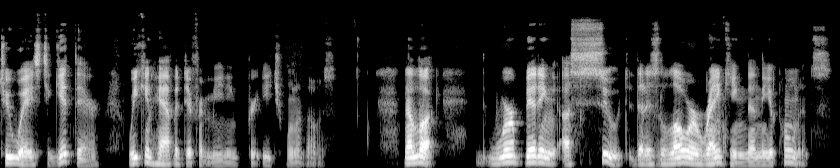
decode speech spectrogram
two ways to get there, we can have a different meaning for each one of those. Now look, we're bidding a suit that is lower ranking than the opponent's.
